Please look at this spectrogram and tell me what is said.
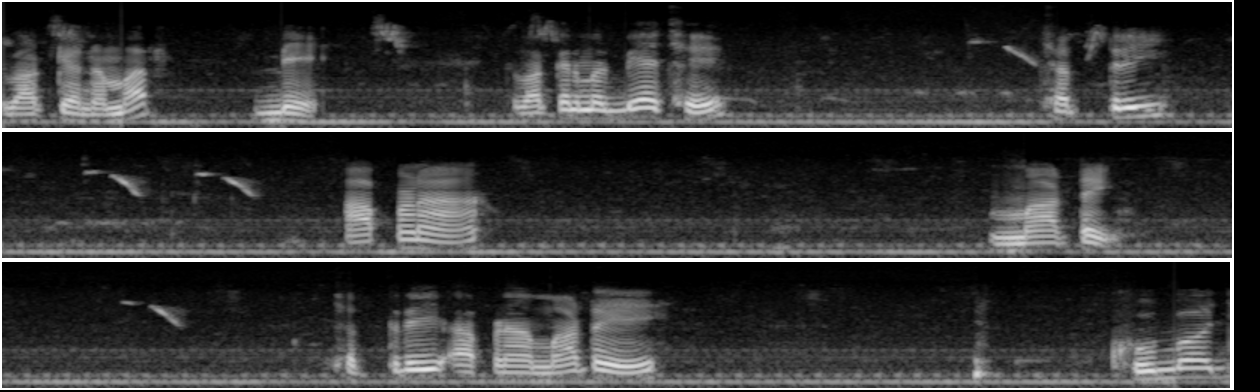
વાક્ય નંબર બે. વાક્ય નંબર બે છે, છત્રી આપણા માટે. છત્રી આપણા માટે ખૂબ જ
